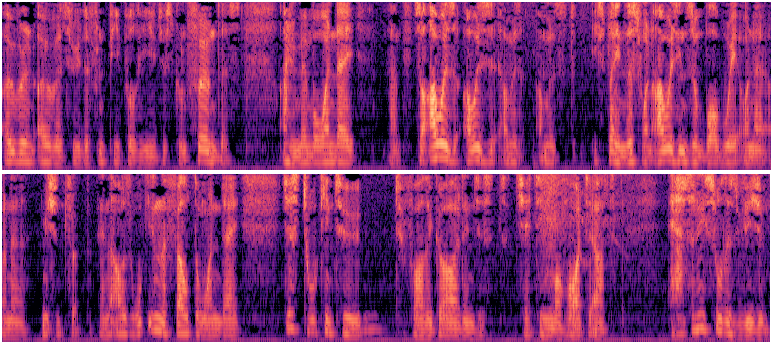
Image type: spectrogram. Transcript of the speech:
over and over through different people, He just confirmed this. I remember one day um, so I was, I was, I was, I must explain this one. I was in Zimbabwe on a on a mission trip, and I was walking in the veld one day, just talking to to Father God and just chatting my heart out, and I suddenly saw this vision,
